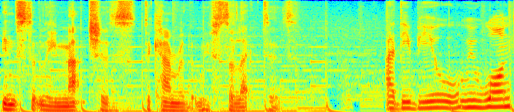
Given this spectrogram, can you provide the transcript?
instantly matches the camera that we've selected. At EBU, we want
